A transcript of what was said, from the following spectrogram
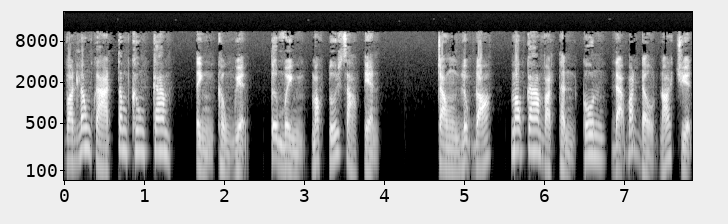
và lông gà tâm không cam, tình không nguyện, tự mình móc túi rào tiền. Trong lúc đó, Mau Ca và Thần Côn đã bắt đầu nói chuyện.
